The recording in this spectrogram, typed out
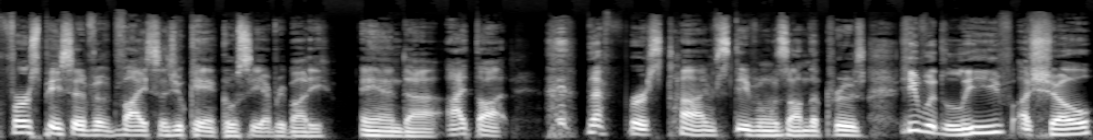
First piece of advice is you can't go see everybody. And uh, I thought that first time Steven was on the cruise, he would leave a show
